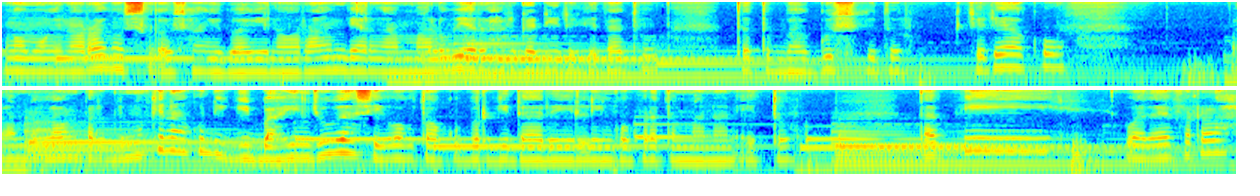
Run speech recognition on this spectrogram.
ngomongin orang nggak usah ngibahin orang biar nggak malu biar harga diri kita tuh tetap bagus gitu. Jadi aku lama-lama pergi. Mungkin aku digibahin juga sih waktu aku pergi dari lingkup pertemanan itu. Tapi whatever lah.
